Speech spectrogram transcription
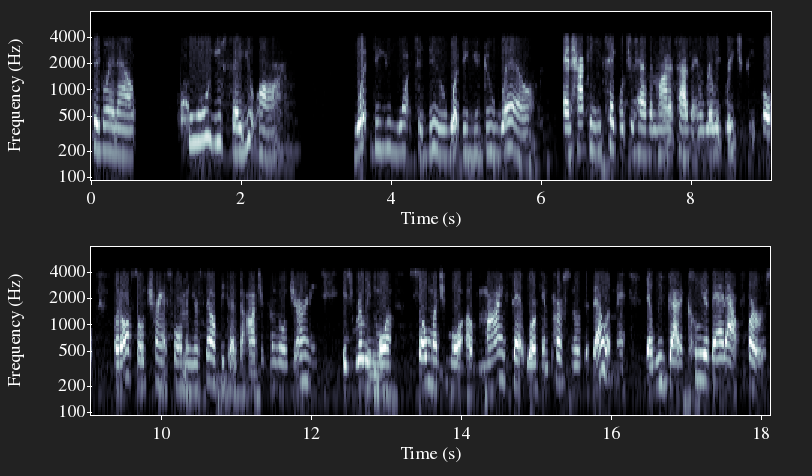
figuring out who you say you are, what do you want to do, what do you do well, and how can you take what you have and monetize it and really reach people, but also transforming yourself because the entrepreneurial journey is really more, so much more of mindset work and personal development that we've got to clear that out first.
